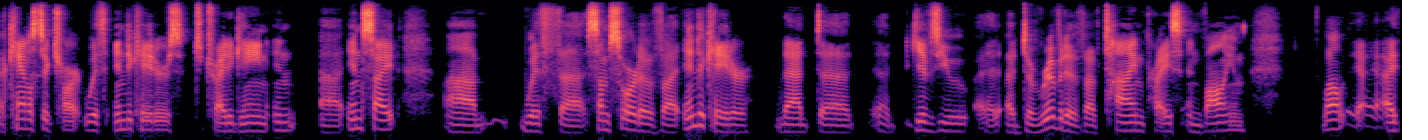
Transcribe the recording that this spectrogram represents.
a candlestick chart with indicators to try to gain in, uh, insight um, with uh, some sort of uh, indicator that uh, gives you a, a, derivative of time, price, and volume, well, I,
